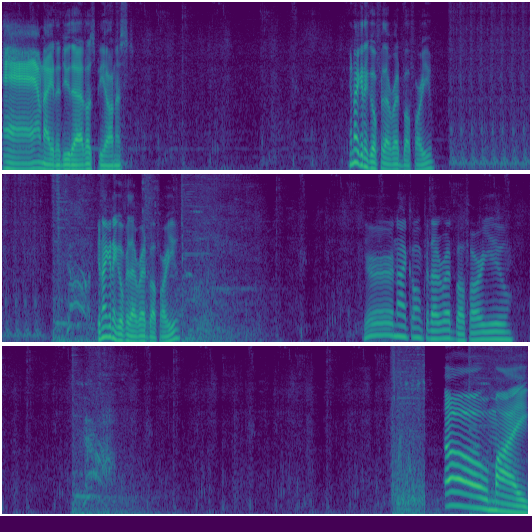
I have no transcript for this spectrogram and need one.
Eh, I'm not going to do that. Let's be honest. You're not going to go for that red buff, are you? You're not going to go for that red buff, are you? You're not going for that red buff, are you? Oh my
